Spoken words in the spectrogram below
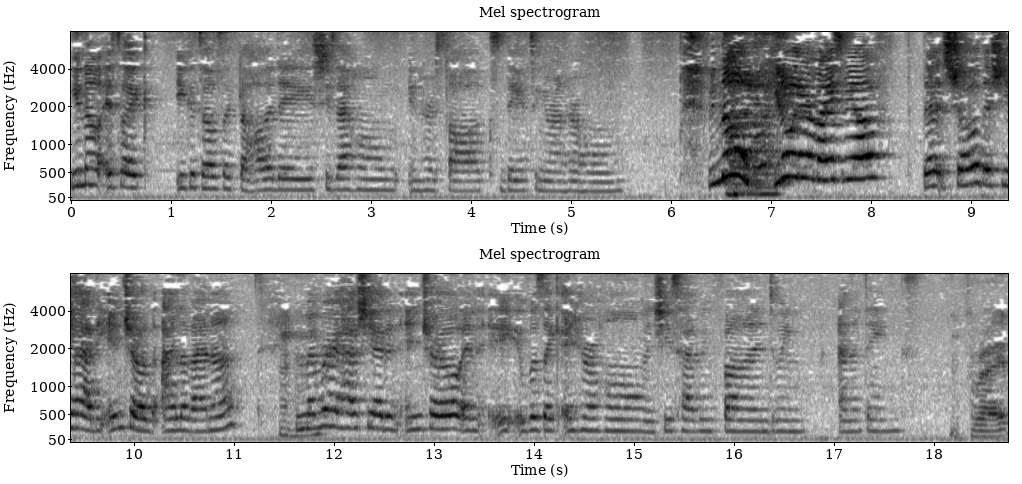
You know, it's like you could tell it's like the holidays. She's at home in her socks, dancing around her home. No, you know what it reminds me of? That show that she had, the intro, of I Love Anna. Mm-hmm. Remember how she had an intro and it, it was like in her home and she's having fun doing Anna things? Right.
